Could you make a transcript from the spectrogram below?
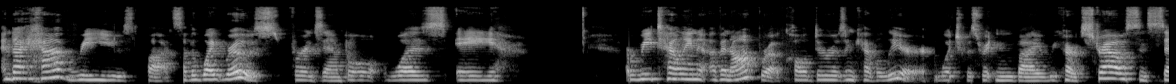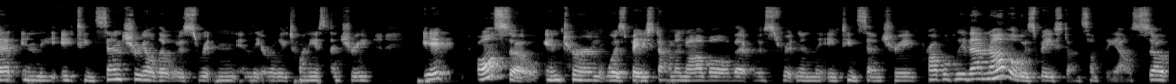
And I have reused plots. The White Rose, for example, was a a retelling of an opera called Der Rosenkavalier, which was written by Richard Strauss and set in the 18th century, although it was written in the early 20th century. It also, in turn, was based on a novel that was written in the 18th century. Probably that novel was based on something else. So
